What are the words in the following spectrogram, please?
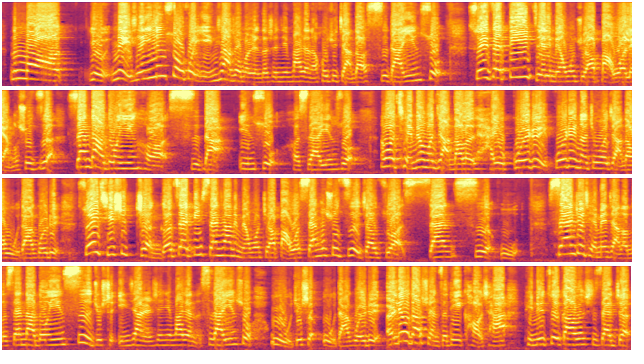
那么有哪些因素会影响着我们人的身心发展呢？会去讲到四大因素。所以在第一节里面，我主要把握两个数字：三大动因和四大因素和四大因素。那么前面我们讲到了还有规律，规律呢就会讲到五大规律。所以其实整个在第三章里面，我们只要把握三个数字，叫做。三四五，三就前面讲到的三大动因，四就是影响人身心发展的四大因素，五就是五大规律。而六道选择题考察频率最高的是在这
